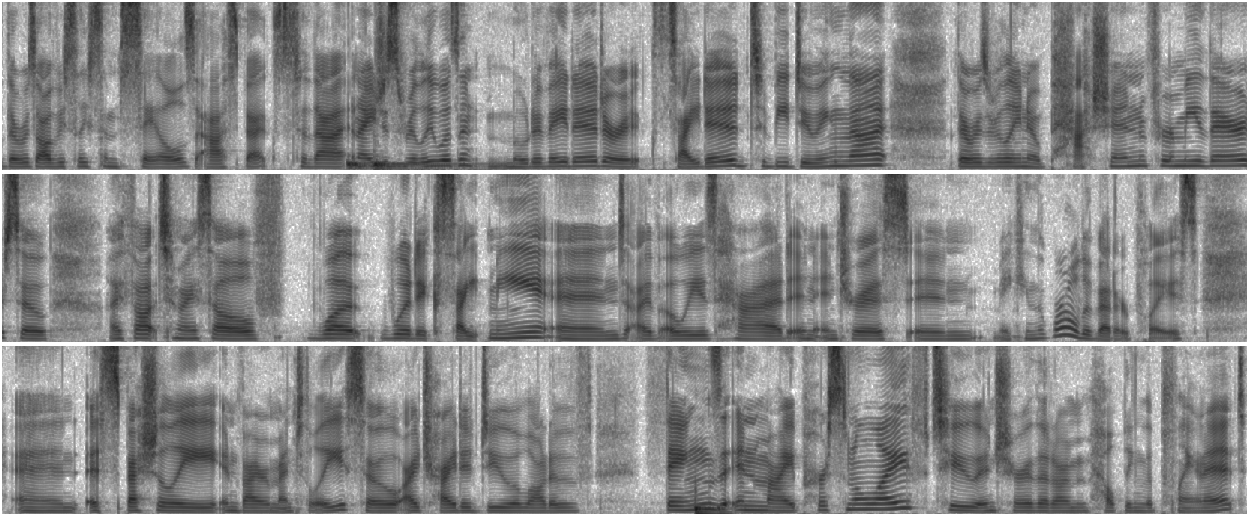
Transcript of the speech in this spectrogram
There was obviously some sales aspects to that, and I just really wasn't motivated or excited to be doing that. There was really no passion for me there. So I thought to myself, what would excite me? And I've always had an interest in making the world a better place, and especially environmentally. So I try to do a lot of things in my personal life to ensure that I'm helping the planet.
